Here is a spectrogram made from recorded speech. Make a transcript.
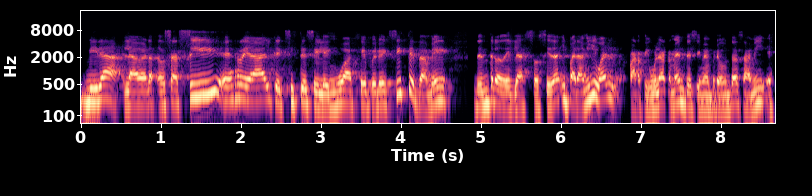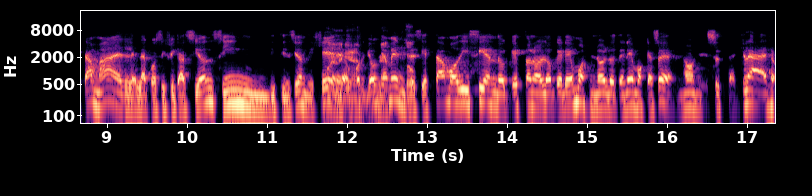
Mira, la verdad, o sea, sí es real que existe ese lenguaje, pero existe también dentro de la sociedad, y para mí igual, particularmente, si me preguntas a mí, está mal la cosificación sin distinción de género, porque obviamente si estamos diciendo que esto no lo queremos, no lo tenemos que hacer, ¿no? Eso está claro.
